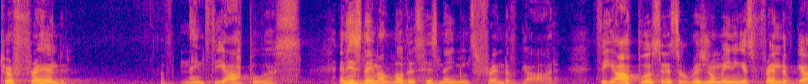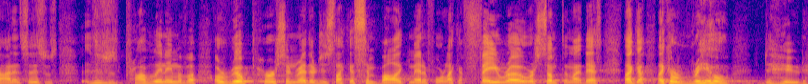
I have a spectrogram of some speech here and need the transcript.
to a friend named Theophilus. And his name, I love this, his name means friend of God. Theophilus in its original meaning is friend of God. And so this was, this was probably a name of a, a real person rather just like a symbolic metaphor, like a Pharaoh or something like that, like a, like a real dude.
